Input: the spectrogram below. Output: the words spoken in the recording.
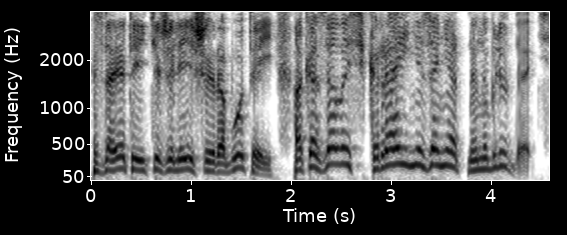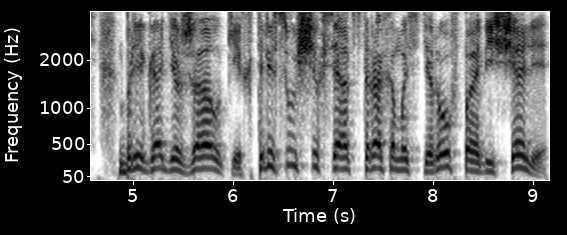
За этой тяжелейшей работой оказалось крайне занятно наблюдать. Бригаде жалких, трясущихся от страха мастеров пообещали,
